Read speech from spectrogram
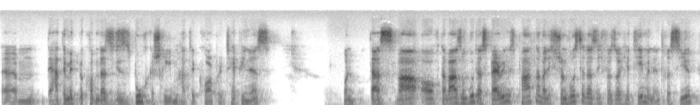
ähm, der hatte mitbekommen, dass ich dieses Buch geschrieben hatte, Corporate Happiness. Und das war auch, da war so ein guter Sparringspartner, weil ich schon wusste, dass sich für solche Themen interessiert.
